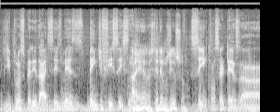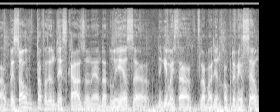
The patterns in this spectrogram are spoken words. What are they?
De prosperidade, seis meses bem difíceis. Né? Ah, é? Nós teremos isso? Sim, com certeza. O pessoal está fazendo descaso, né, da doença, ninguém mais está trabalhando com a prevenção.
